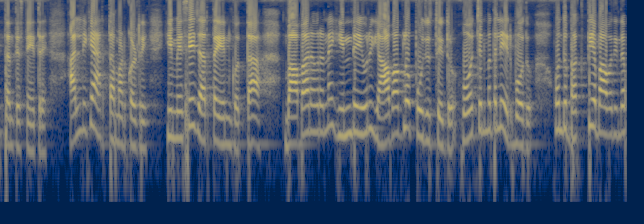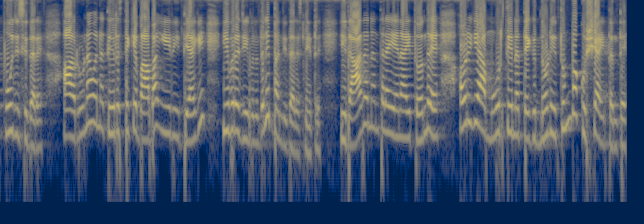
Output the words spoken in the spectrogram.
ಇತ್ತಂತೆ ಸ್ನೇಹಿತರೆ. ಅಲ್ಲಿಗೆ ಅರ್ಥ ಮಾಡ್ಕೊಳ್ರಿ. ಈ ಮೆಸೇಜ್ ಅರ್ಥ ಏನು ಗೊತ್ತಾ? ಬಾಬಾರವರನ್ನ ಹಿಂದೆ ಇವರು ಯಾವಾಗಲೂ ಪೂಜಿಸ್ತಿದ್ರು. ಹೋದ ಜನ್ಮದಲ್ಲೇ ಇರ್ಬೋದು. ಒಂದು ಭಕ್ತಿಯ ಭಾವದಿಂದ ಪೂಜಿಸಿದ್ದಾರೆ. ಆ ಋಣವನ್ನು ತೀರಿಸಲಿಕ್ಕೆ ಬಾಬಾ ಈ ರೀತಿಯಾಗಿ ಇವರ ಜೀವನದಲ್ಲಿ ಬಂದಿದ್ದಾರೆ ಸ್ನೇಹಿತರೆ. ಇದಾದ ನಂತರ ಏನಾಯಿತು ಅಂದರೆ, ಅವರಿಗೆ ಆ ಮೂರ್ತಿಯನ್ನು ತೆಗೆದು ನೋಡಿ ತುಂಬ ಖುಷಿ ಆಯ್ತಂತೆ.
